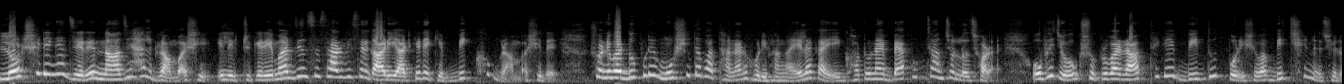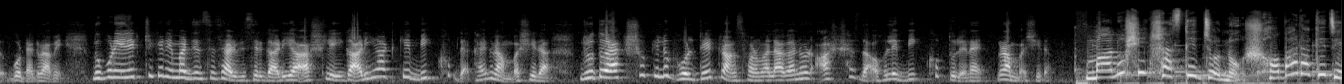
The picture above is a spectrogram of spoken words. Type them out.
লোডশেডিং এর জেরে নাজেহাল গ্রামবাসী। ইলেকট্রিকের এমার্জেন্সি সার্ভিসের গাড়ি আটকে রেখে বিক্ষোভ গ্রামবাসীদের। শনিবার দুপুরে মুর্শিদাবাদ থানার হরিভাঙা এলাকায় এই ঘটনায় ব্যাপক চাঞ্চল্য ছড়ায়। অভিযোগ, শুক্রবার রাত থেকে বিদ্যুৎ পরিষেবা বিচ্ছিন্ন ছিল গোটা গ্রামে। দুপুরে ইলেকট্রিকের এমার্জেন্সি সার্ভিসের গাড়ি আসলেই গাড়ি আটকে বিক্ষোভ দেখায় গ্রামবাসীরা। দ্রুত একশো কিলো ভোল্টের ট্রান্সফরমার লাগানোর আশ্বাস দেওয়া হলে বিক্ষোভ তুলে নেয় গ্রামবাসীরা। মানসিক স্বাস্থ্যের জন্য সবার আগে যে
